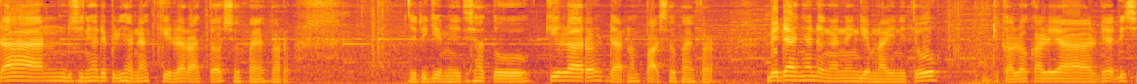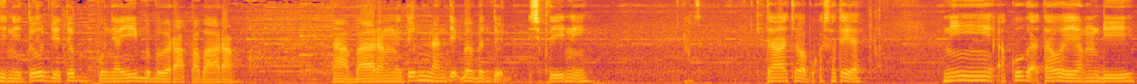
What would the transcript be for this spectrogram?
dan di sini ada pilihannya killer atau survivor jadi game itu satu killer dan empat survivor. Bedanya dengan yang game lain itu kalau kalian lihat di sini tuh dia tuh mempunyai beberapa barang. Nah barang itu nanti berbentuk seperti ini. Kita coba buka satu ya. Ini aku gak tahu yang di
